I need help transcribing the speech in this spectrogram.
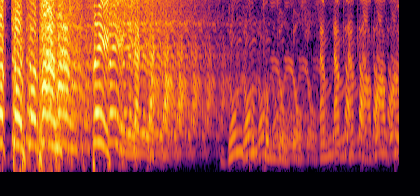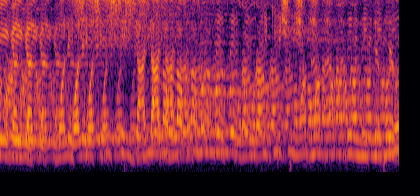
ডক্টর ফ্রাঙ্কস স্পেশাল লেখা গ্রন্থ খুললো আমেরিকা পাগল হয়ে গেল বলে সেই দাঁড়িয়ে মুসলমানদের কোরআন থেকে সমাধান আমাদের নিতে হলো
